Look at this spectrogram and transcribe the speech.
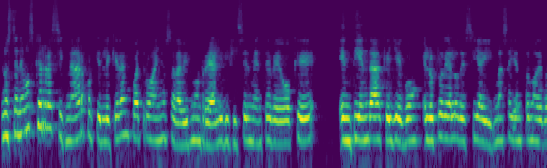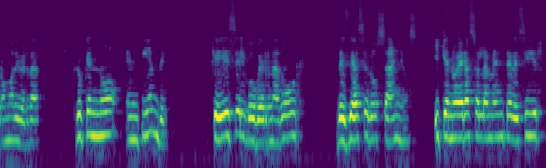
Nos tenemos que resignar porque le quedan cuatro años a David Monreal y difícilmente veo que entienda a qué llegó. El otro día lo decía y más allá en tono de broma de verdad, creo que no entiende que es el gobernador desde hace dos años y que no era solamente decir,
